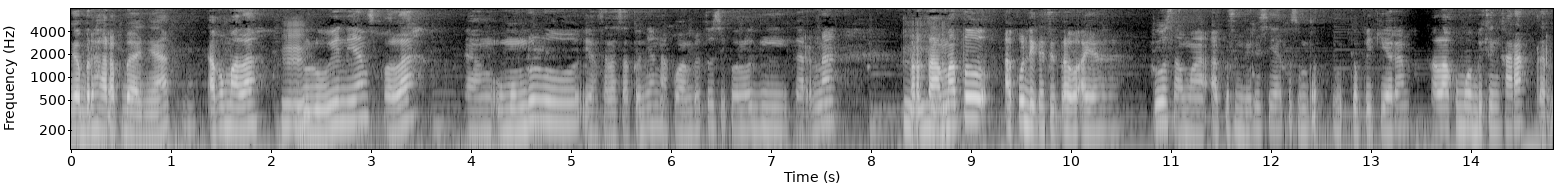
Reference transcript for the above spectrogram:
nggak berharap banyak. Aku malah Mm-mm. duluin yang sekolah yang umum dulu. Yang salah satunya yang aku ambil tuh psikologi. Karena pertama tuh aku dikasih tahu ayahku sama aku sendiri sih aku sempet kepikiran kalau aku mau bikin karakter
